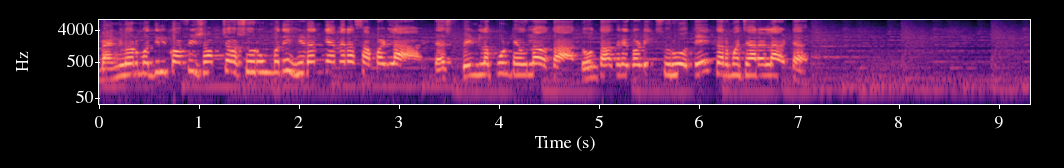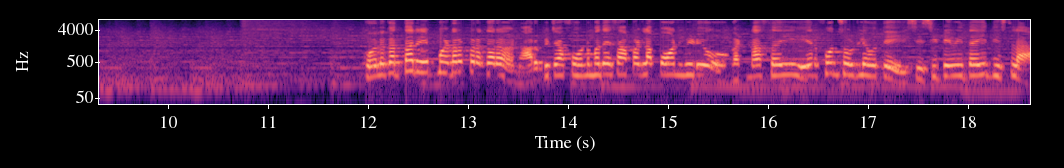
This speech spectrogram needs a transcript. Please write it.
बँगलोर मधील कॉफी शॉपच्या शोरूममध्ये हिडन कॅमेरा सापडला. डस्टबिन लपून ठेवला होता. दोन तास रेकॉर्डिंग सुरू होते. कर्मचाऱ्याला अटक. कोलकाता रेप मर्डर प्रकरण. आरोपीच्या फोनमध्ये सापडला पॉन व्हिडिओ घटनास्थळी इयरफोन सोडले होते. सीसीटीव्हीतही दिसला.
